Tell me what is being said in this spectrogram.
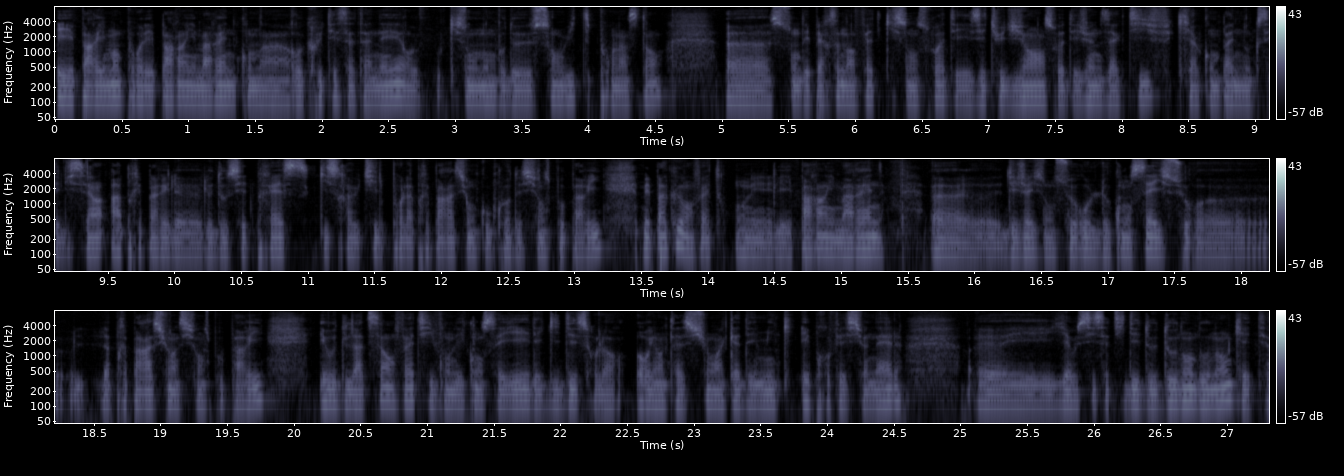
Et pareillement pour les parrains et marraines qu'on a recrutés cette année, euh, qui sont au nombre de 108 pour l'instant, euh, ce sont des personnes en fait qui sont soit des étudiants, soit des jeunes actifs qui accompagnent donc ces lycéens à préparer le, dossier de presse qui sera utile pour la préparation au concours de Sciences Po Paris. Mais pas que en fait. Les, parrains et marraines, euh, déjà ils ont ce rôle de conseil sur euh, la préparation à Sciences Po Paris. Et au-delà de ça, en fait, ils vont les conseiller, les guider sur leur orientation académique et professionnelle. Euh, et il y a aussi cette idée de donnant-donnant qui a été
